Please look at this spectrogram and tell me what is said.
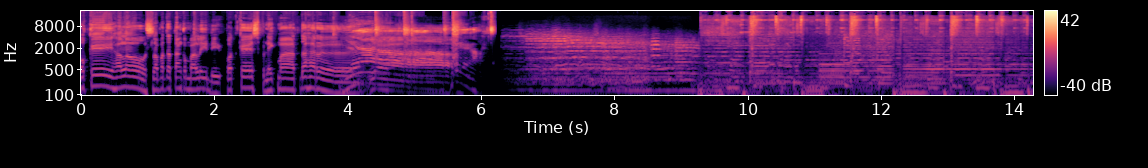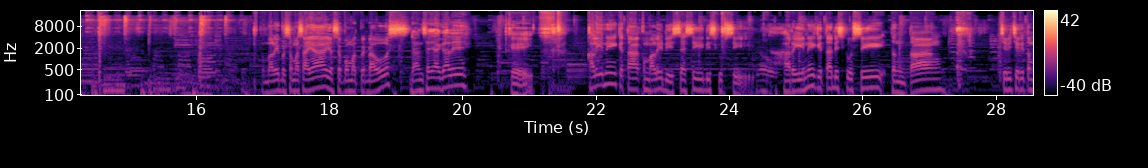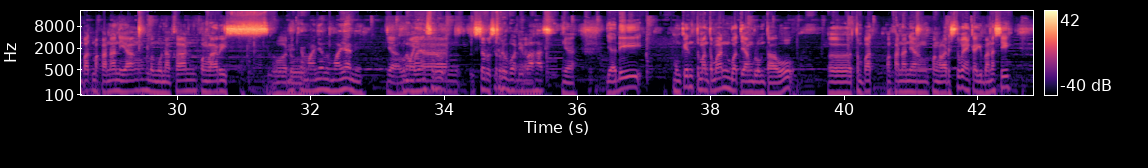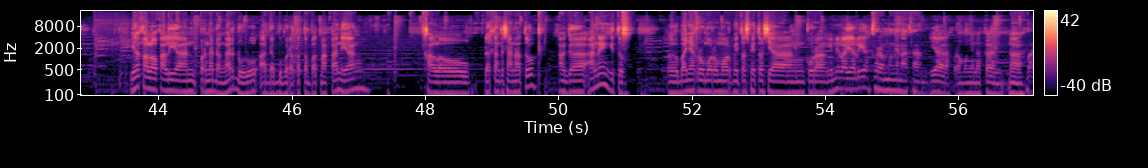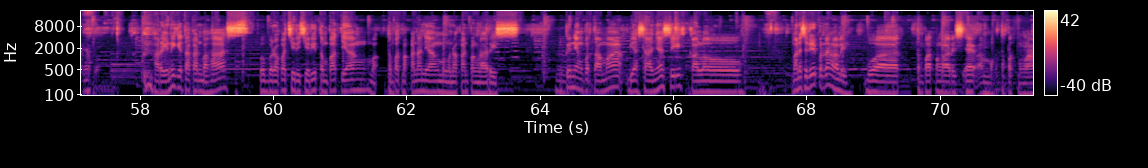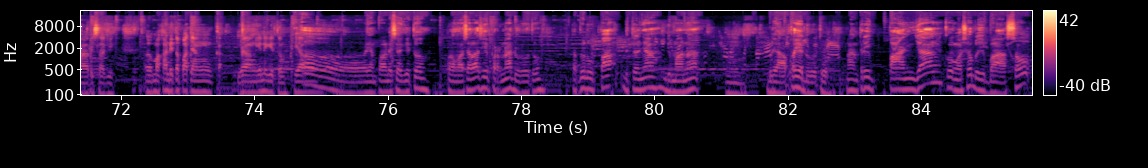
Oke, halo, selamat datang kembali di podcast penikmat Dahare. Yeah. Ya. Yeah. Kembali bersama saya Yosef Muhammad Firdaus. Dan saya Gali. Oke. Kali ini kita kembali di sesi diskusi. Hari ini kita diskusi tentang ciri-ciri tempat makanan yang menggunakan penglaris. Waduh. Temanya lumayan nih. Ya, lumayan lumayan seru. seru. Seru buat dibahas. Ya, jadi mungkin teman-teman buat yang belum tahu eh, tempat makanan yang penglaris itu kayak kayak gimana sih? Ya kalau kalian pernah dengar dulu ada beberapa tempat makan yang kalau datang ke sana tuh agak aneh gitu. Eh, banyak rumor-rumor mitos-mitos yang kurang inilah ya Lia. Kurang mengenakan. Ya, kurang mengenakan. Nah, Banyak. Hari ini kita akan bahas beberapa ciri-ciri tempat yang tempat makanan yang menggunakan penglaris. Mungkin yang pertama biasanya sih kalau mana sendiri pernah kali buat tempat penglaris eh em, tempat penglaris lagi Eh, makan di tempat yang yang ini gitu yang Oh, yang paling desa gitu. Kalau nggak salah sih pernah dulu tuh. Tapi lupa detailnya di mana hmm, beli apa ya dulu tuh. Ngantri panjang, kalau nggak salah beli bakso,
